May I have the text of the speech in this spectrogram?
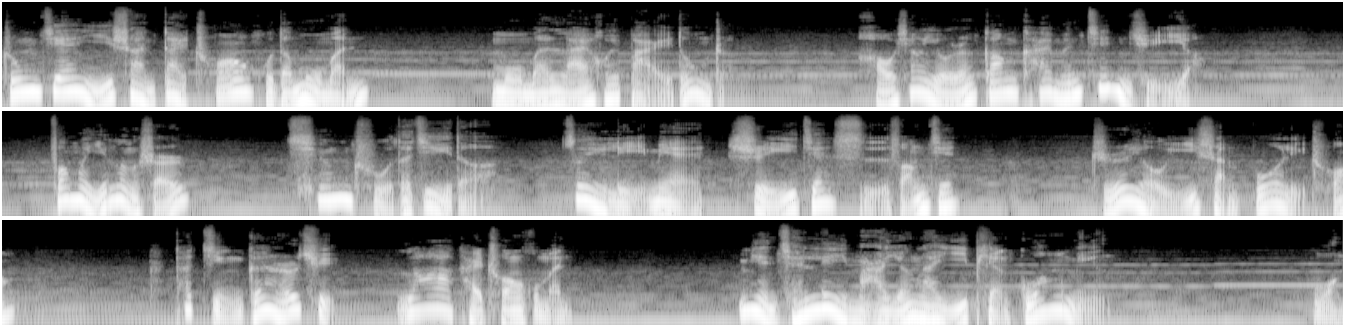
中间一扇带窗户的木门，木门来回摆动着，好像有人刚开门进去一样。方木一愣神儿。清楚的记得，最里面是一间死房间，只有一扇玻璃窗。他紧跟而去，拉开窗户门，面前立马迎来一片光明。咣！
